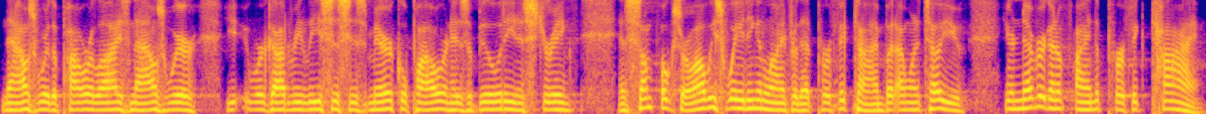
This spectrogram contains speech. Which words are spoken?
Now's where the power lies. Now's where, where God releases his miracle power and his ability and his strength. And some folks are always waiting in line for that perfect time, but I want to tell you, you're never going to find the perfect time.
